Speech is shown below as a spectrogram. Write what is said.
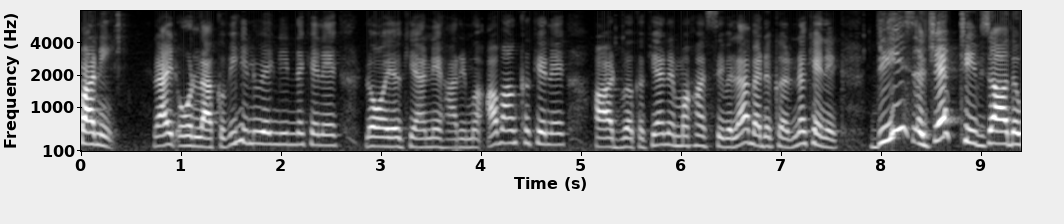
funny right ඕල්ලාක විහිළුවෙන් ඉන්න කෙනෙක් lawyer කියන්නේ හරිම අවංක කෙනෙක් hard worker කියන්නේ මහස්සි වෙලා වැඩ කරන කෙනෙක් these adjectives are the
